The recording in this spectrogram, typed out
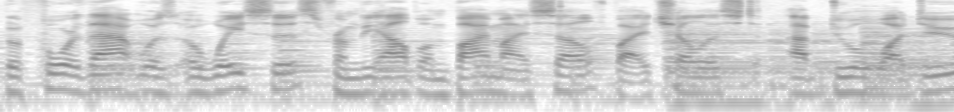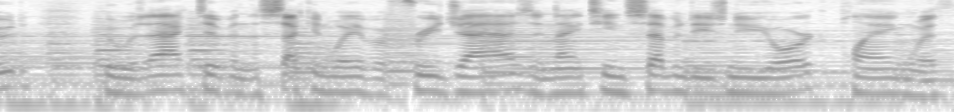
Before that was Oasis from the album By Myself by cellist Abdul Wadud, who was active in the second wave of free jazz in 1970s New York, playing with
